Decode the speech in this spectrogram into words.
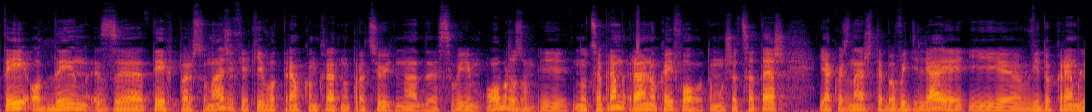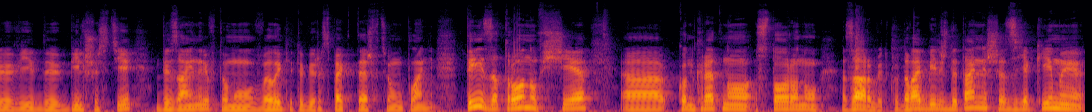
ти один з тих персонажів, які от прям конкретно працюють над своїм образом, і ну це прям реально кайфово, тому що це теж якось знаєш тебе виділяє і відокремлює від більшості дизайнерів. Тому великий тобі респект теж в цьому плані. Ти затронув ще е, конкретно сторону заробітку. Давай більш детальніше, з якими.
